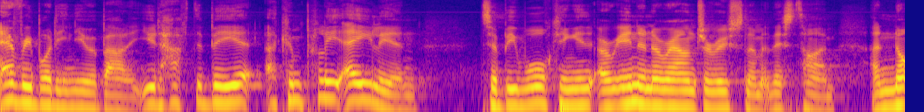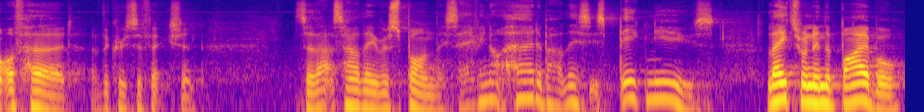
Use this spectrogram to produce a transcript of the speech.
Everybody knew about it. You'd have to be a, complete alien to be walking in, or in and around Jerusalem at this time and not have heard of the crucifixion. So that's how they respond. They say, Have you not heard about this? It's big news. Later on in the Bible,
